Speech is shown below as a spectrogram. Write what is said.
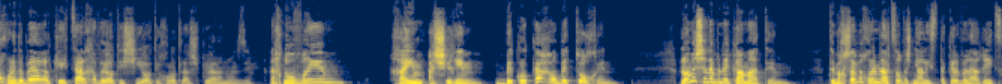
אנחנו נדבר על כיצד חוויות אישיות יכולות להשפיע לנו על זה. אנחנו עוברים חיים עשירים, בכל כך הרבה תוכן. לא משנה בני כמה אתם. אתם עכשיו יכולים לעצור ושנייה להסתכל ולהריץ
